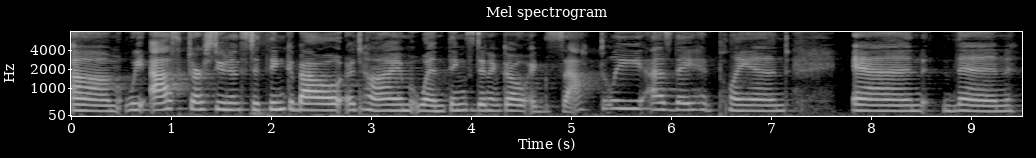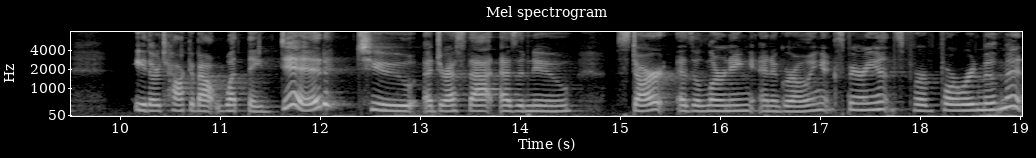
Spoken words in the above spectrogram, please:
Um, we asked our students to think about a time when things didn't go exactly as they had planned, and then either talk about what they did to address that as a new start, as a learning and a growing experience for forward movement,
